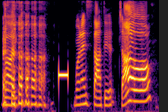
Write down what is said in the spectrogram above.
Vai. Buona estate. Ciao.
